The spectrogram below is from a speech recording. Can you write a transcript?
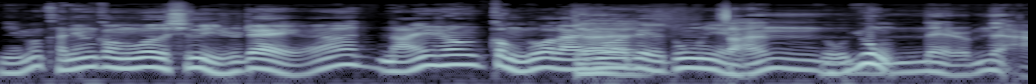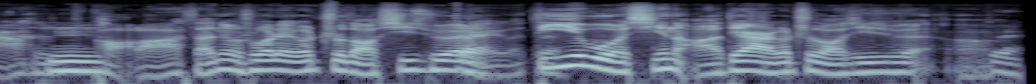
你们肯定更多的心理是这个，啊，男生更多来说这个东西咱有用那什么点儿啊，嗯跑了啊，咱就说这个制造稀缺这个，第一步洗脑，第二个制造稀缺啊，对，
